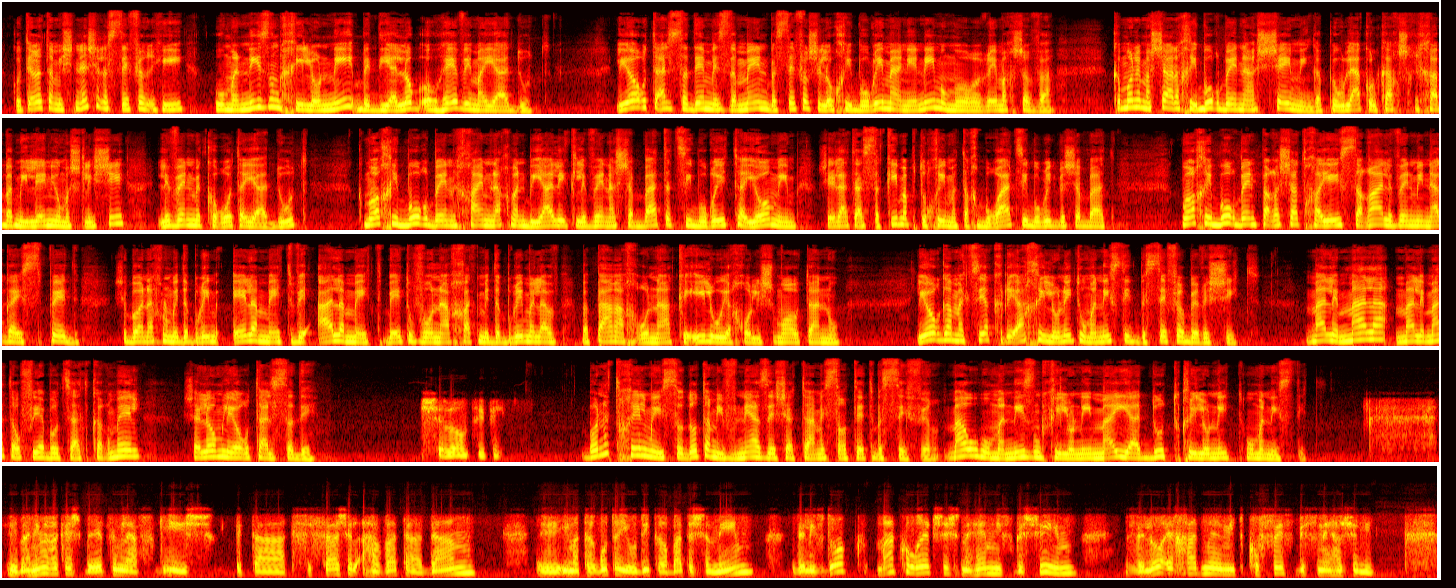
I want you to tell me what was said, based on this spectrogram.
כותרת המשנה של הספר היא הומניזם חילוני בדיאלוג אוהב עם היהדות. ליאור טל שדה מזמן בספר שלו חיבורים מעניינים ומעוררי מחשבה. כמו למשל החיבור בין השיימינג, הפעולה הכל כך שכיחה במילניום השלישי, לבין מקורות היהדות, כמו החיבור בין חיים נחמן ביאליק לבין השבת הציבורית היום עם שאלת העסקים הפתוחים, התחבורה הציבורית בשבת, כמו החיבור בין פרשת חיי שרה לבין מנהג ההספד, שבו אנחנו מדברים אל המת ועל המת, בעת ובעונה אחת מדברים אליו בפעם האחרונה כאילו הוא יכול לשמוע אותנו. ליאור גם מציע קריאה חילונית הומניסטית בספר בראשית. מה למעלה, מה למטה הופיע בהוצאת כרמל. שלום ליאור טל שדה. שלום, ציפי. בוא נתחיל מיסודות המבנה הזה שאתה משרטט בספר. מהו הומניזם חילוני? מהי יהדות חילונית הומניסטית? אני מבקש בעצם להפגיש את התפיסה של אהבת האדם אה, עם התרבות היהודית רבת השנים, ולבדוק מה קורה כששניהם נפגשים ולא אחד מהם מתכופף בפני השני.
